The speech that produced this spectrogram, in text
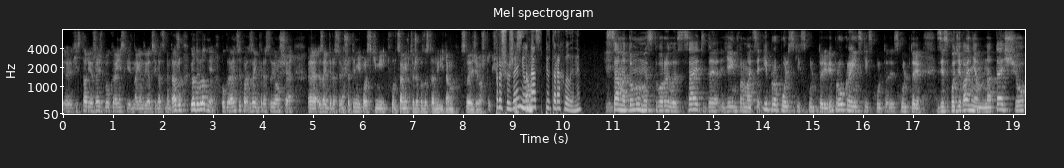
e, historię rzeźby ukraińskiej znajdującej na cmentarzu i odwrotnie, Ukraińcy po- zainteresują się, e, zainteresują się tymi polskimi twórcami, którzy pozostawili tam swoje dzieła sztuki. Прошу, Женю, у сам- нас півтора хвилини. І саме тому ми створили сайт, де є інформація і про польських скульпторів, і про українських скульптор- скульпторів зі сподіванням на те, що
